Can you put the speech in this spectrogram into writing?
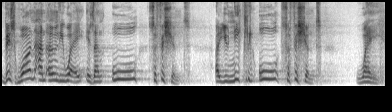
This one and only way is an all sufficient, a uniquely all sufficient way.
